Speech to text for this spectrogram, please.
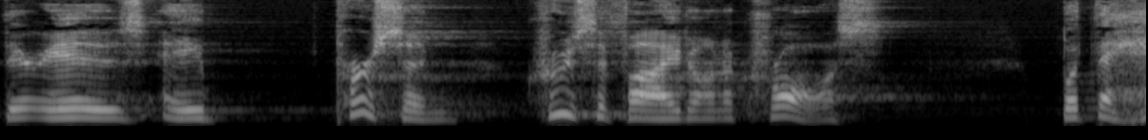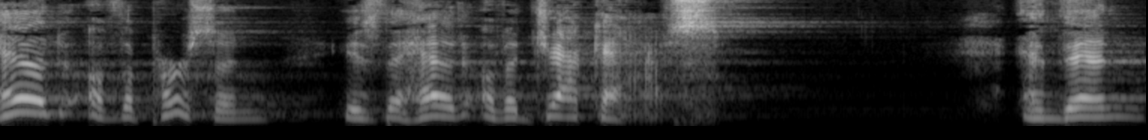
there is a person crucified on a cross, but the head of the person is the head of a jackass. And then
